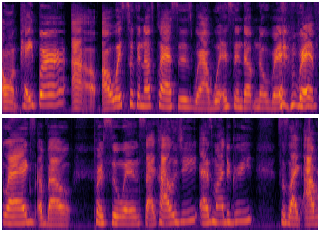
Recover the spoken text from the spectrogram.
On paper, I, I always took enough classes where I wouldn't send up no red, red flags about pursuing psychology as my degree. So it's like I,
